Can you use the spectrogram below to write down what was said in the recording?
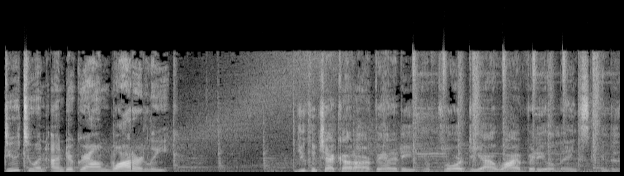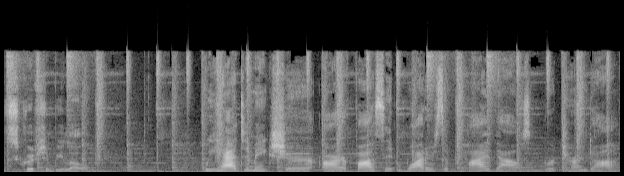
due to an underground water leak. You can check out our vanity and floor DIY video links in the description below. We had to make sure our faucet water supply valves were turned off.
